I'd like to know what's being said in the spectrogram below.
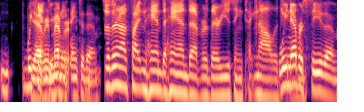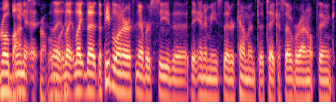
we Yeah, can't remember- do anything to them. So they're not fighting hand to hand ever. They're using technology. We never see them. Robots, ne- probably. Like, like, like the, the people on Earth never see the the enemies that are coming to take us over. I don't think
